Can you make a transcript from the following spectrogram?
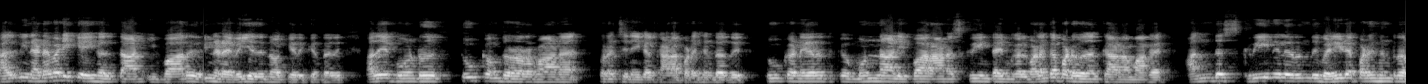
கல்வி நடவடிக்கைகள் தான் இவ்வாறு நடவை எதிர்நோக்கி இருக்கின்றது. அதே போன்று தூக்கம் தொடர்பான பிரச்சனைகள் காணப்படுகின்றது. தூக்க நேரத்துக்கு முன்னால் இவ்வாறான ஸ்கிரீன் டைம்கள் வழங்கப்படுவதன் காரணமாக அந்த ஸ்கிரீனில் இருந்து வெளியிடப்படுகின்ற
